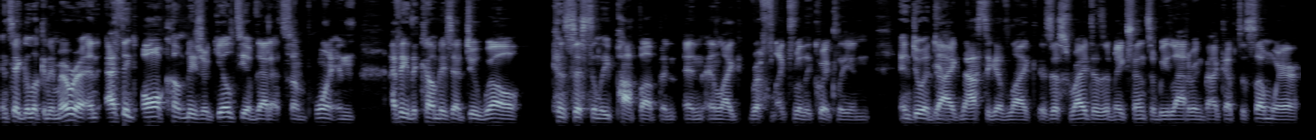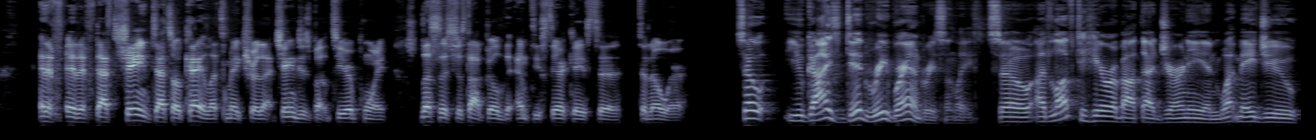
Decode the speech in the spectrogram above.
and take a look in the mirror. And I think all companies are guilty of that at some point. And I think the companies that do well consistently pop up and, and, and like reflect really quickly and, and do a yeah. diagnostic of like, is this right? Does it make sense? Are we laddering back up to somewhere? And if and if that's changed, that's okay. Let's make sure that changes. But to your point, let's, let's just not build the empty staircase to to nowhere. So you guys did rebrand recently. So I'd love to hear about that journey and what made you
